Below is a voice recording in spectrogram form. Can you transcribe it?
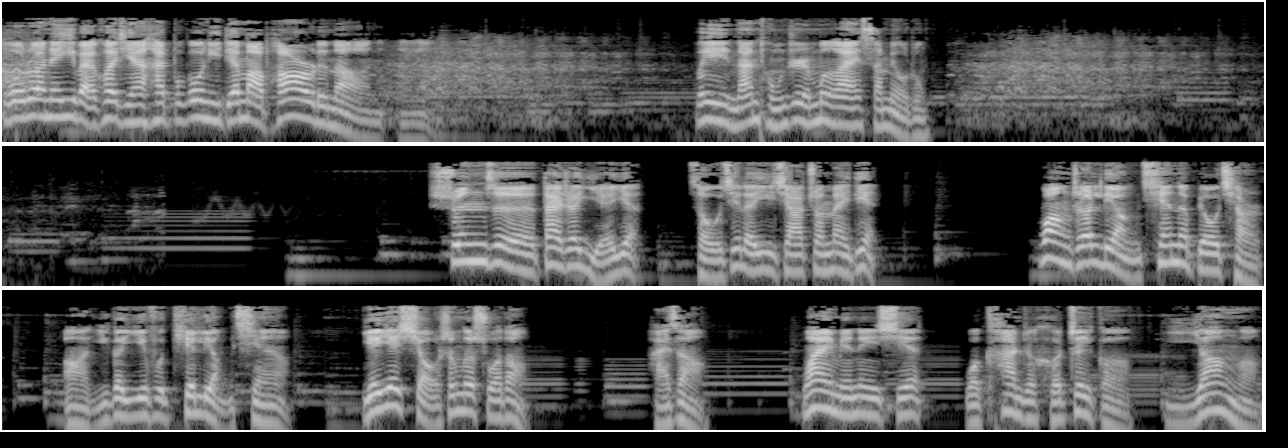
多赚这一百块钱还不够你点马炮的呢。为男同志默哀三秒钟。孙子带着爷爷走进了一家专卖店，望着两千的标签，啊，一个衣服贴两千啊！爷爷小声的说道：“孩子啊，外面那些我看着和这个一样啊，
